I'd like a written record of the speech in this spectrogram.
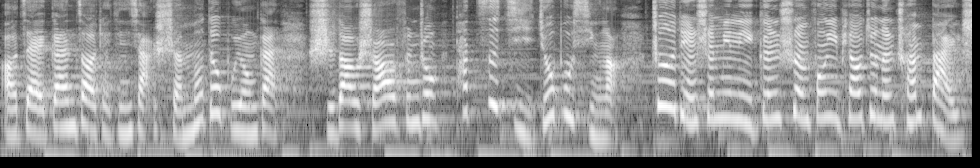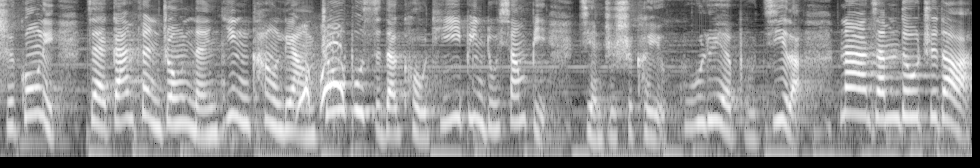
而在干燥条件下，什么都不用干，十到十二分钟它自己就不行了。这点生命力跟顺风一飘就能传百十公里，在干粪中能硬抗两周不死的口蹄疫病毒相比，简直是可以忽略不计了。那咱们都知道啊，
